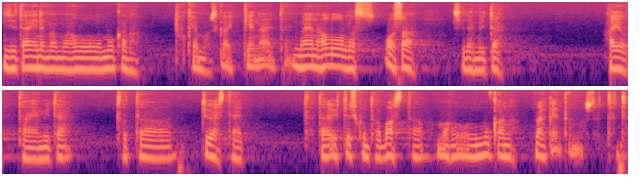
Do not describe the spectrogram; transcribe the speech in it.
niin sitä enemmän mä haluan olla mukana tukemassa kaikkea näitä. Mä en halua olla osa sitä, mitä hajottaa ja mitä tota, työstää tätä yhteiskuntaa vastaan. Mä haluan olla mukana rakentamassa tätä.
